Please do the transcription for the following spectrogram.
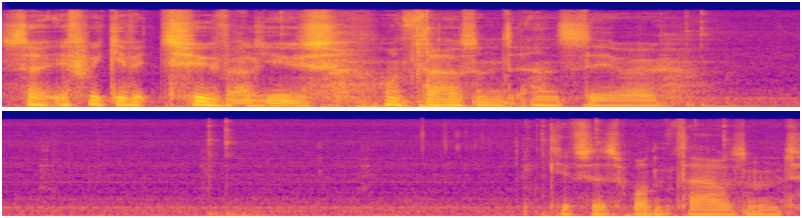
So if we give it two values, 1000 and 0, it gives us 1000.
